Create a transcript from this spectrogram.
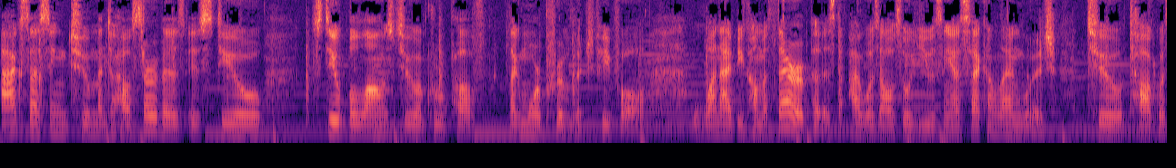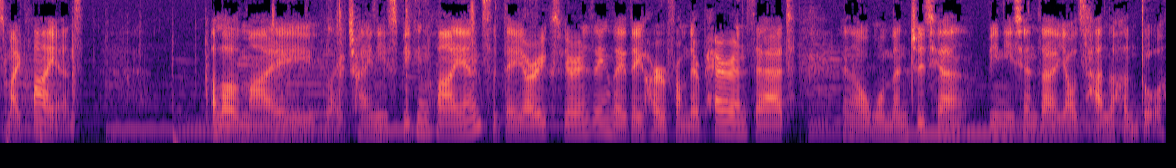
accessing to mental health service is still still belongs to a group of like more privileged people. When I become a therapist, I was also using a second language to talk with my clients a lot of my like Chinese speaking clients they are experiencing they they heard from their parents that you know 我们之前比你现在要惨的很多，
